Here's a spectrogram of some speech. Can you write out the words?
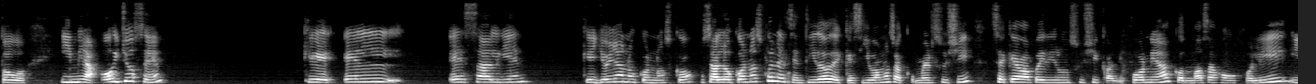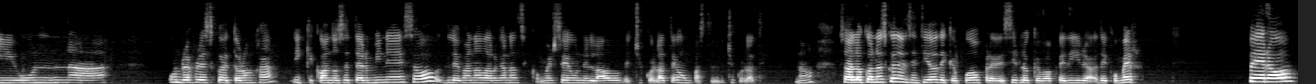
todo. Y mira, hoy yo sé que él es alguien que yo ya no conozco. O sea, lo conozco en el sentido de que si vamos a comer sushi, sé que va a pedir un sushi California con masa jonjolí y una, un refresco de toronja. Y que cuando se termine eso, le van a dar ganas de comerse un helado de chocolate o un pastel de chocolate, ¿no? O sea, lo conozco en el sentido de que puedo predecir lo que va a pedir de comer. Pero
